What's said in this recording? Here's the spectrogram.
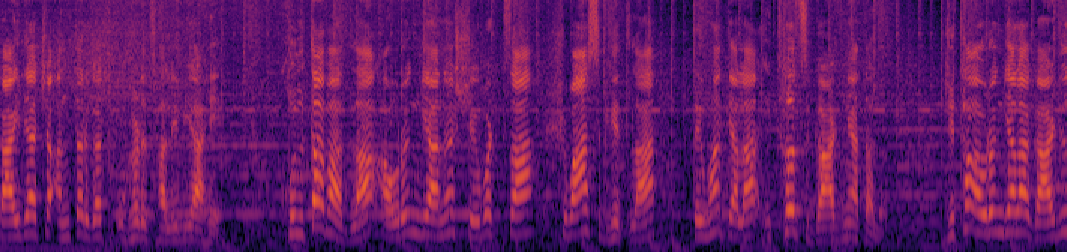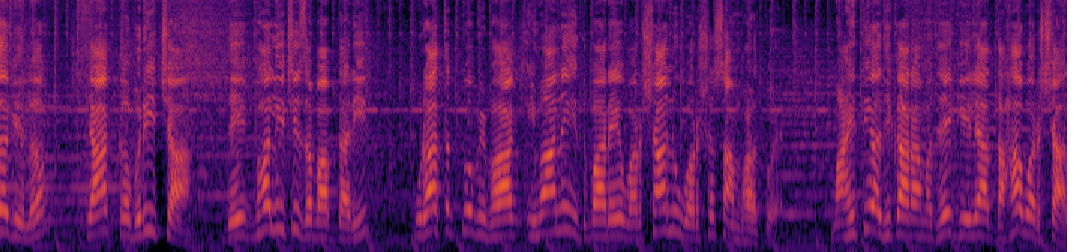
कायद्याच्या अंतर्गत उघड झालेली आहे. खुलताबादला औरंग्यानं शेवटचा श्वास घेतला तेव्हा त्याला इथंच गाडण्यात आलं. जिथं औरंग्याला गाडलं गेलं त्या कबरीच्या देखभालीची जबाबदारी पुरातत्व विभाग इमाने इतबारे वर्षानुवर्ष सांभाळतोय. माहिती अधिकारामध्ये गेल्या दहा वर्षात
